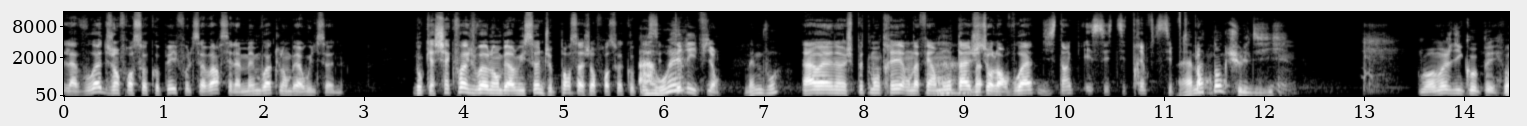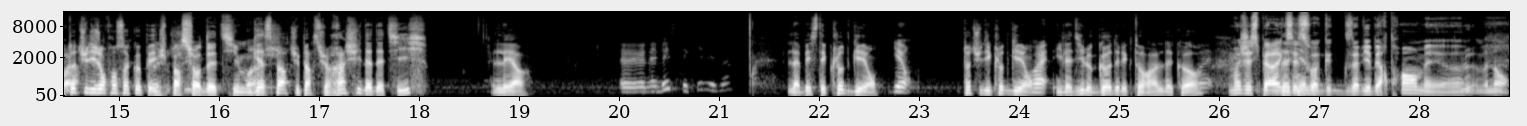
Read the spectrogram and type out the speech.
la voix de Jean-François Copé, il faut le savoir, c'est la même voix que Lambert Wilson. Donc à chaque fois que je vois Lambert Wilson, je pense à Jean-François Copé. Ah c'est ouais terrifiant. Même voix. Ah ouais, non, je peux te montrer. On a fait un montage bah- sur leur voix distincte et c'est c'est très. c'est Ah, maintenant que tu le dis. Bon, moi, je dis Copé. Voilà. toi tu dis Jean-François Copé. Je pars sur Dati, moi. Gaspard, tu pars sur Rachida Dati. Léa, Euh, la B, c'était qui déjà? La B c'était Claude Guéant. Guéant. Toi tu dis Claude Guéant. Ouais. Il a dit le God électoral, d'accord. Ouais. Moi, j'espérais que ce soit Xavier Bertrand, mais, euh, Le- bah non.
